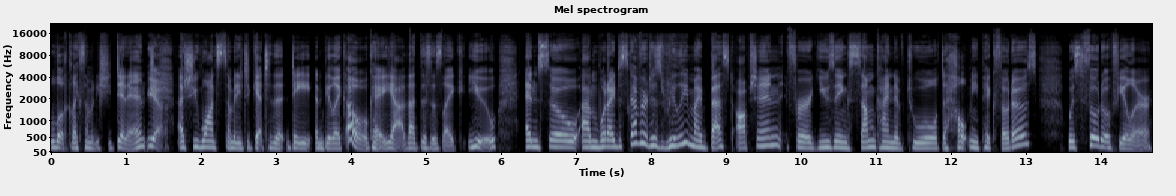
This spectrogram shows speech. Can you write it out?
look like somebody she didn't. Yeah. Uh, she wants somebody to get to the date and be like, oh, okay, yeah, that this is like you. And so um, what I discovered is really my best option for using some kind of tool to help me pick photos was Photofeeler,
